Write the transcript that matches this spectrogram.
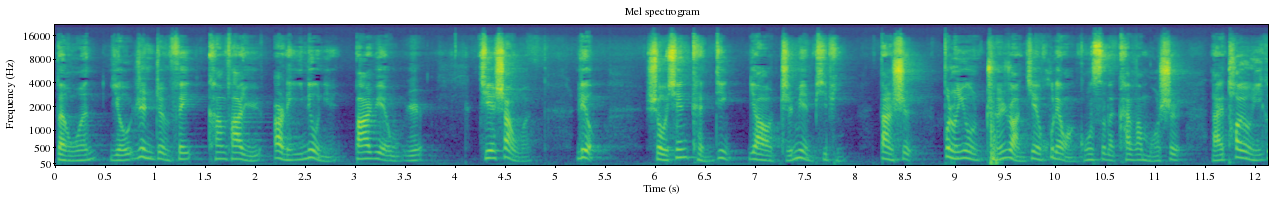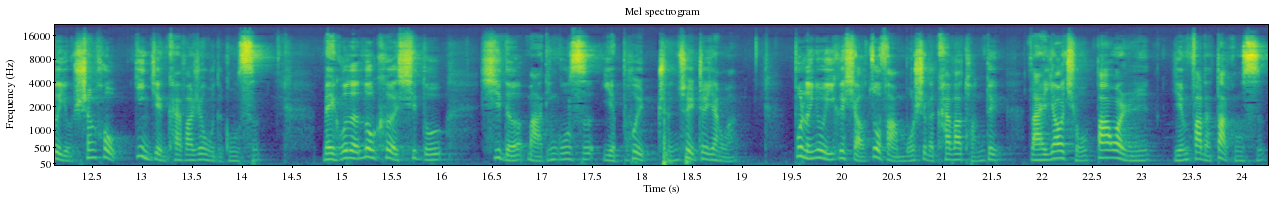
本文由任正非刊发于二零一六年八月五日。接上文六，首先肯定要直面批评，但是不能用纯软件互联网公司的开发模式来套用一个有深厚硬件开发任务的公司。美国的洛克希德希德马丁公司也不会纯粹这样玩。不能用一个小作坊模式的开发团队来要求八万人研发的大公司，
